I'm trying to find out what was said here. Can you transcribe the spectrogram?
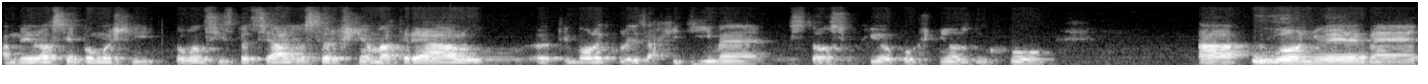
A my vlastně pomocí, pomocí speciálního surfního materiálu eh, ty molekuly zachytíme z toho suchého pouštního vzduchu, a uvolňujeme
